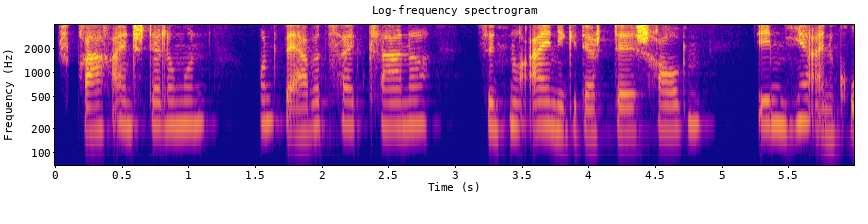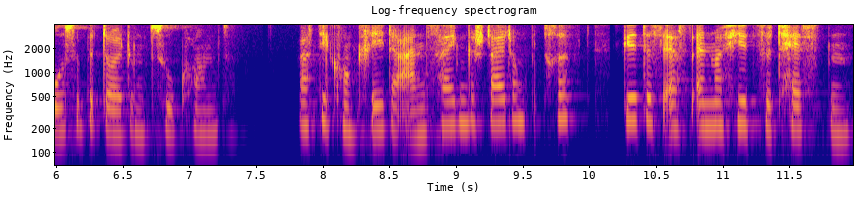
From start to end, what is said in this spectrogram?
Spracheinstellungen und Werbezeitplaner sind nur einige der Stellschrauben, denen hier eine große Bedeutung zukommt. Was die konkrete Anzeigengestaltung betrifft, gilt es erst einmal viel zu testen,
